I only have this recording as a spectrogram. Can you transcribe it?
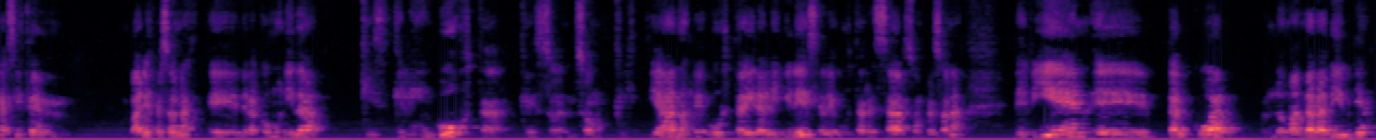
asisten varias personas eh, de la comunidad que, que, les gusta, que son, son cristianos, les gusta ir a la iglesia, les gusta rezar, son personas de bien, eh, tal cual, lo manda la Biblia,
